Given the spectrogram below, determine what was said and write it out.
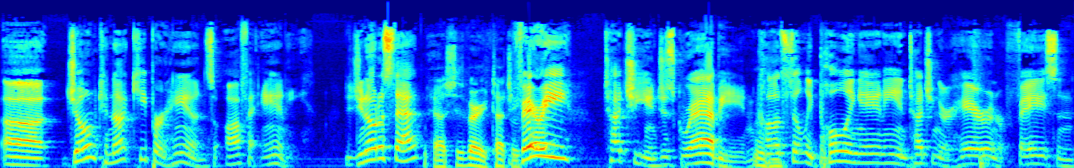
uh, Joan cannot keep her hands off of Annie. Did you notice that? Yeah, she's very touchy. Very touchy and just grabby and Mhm. constantly pulling Annie and touching her hair and her face and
